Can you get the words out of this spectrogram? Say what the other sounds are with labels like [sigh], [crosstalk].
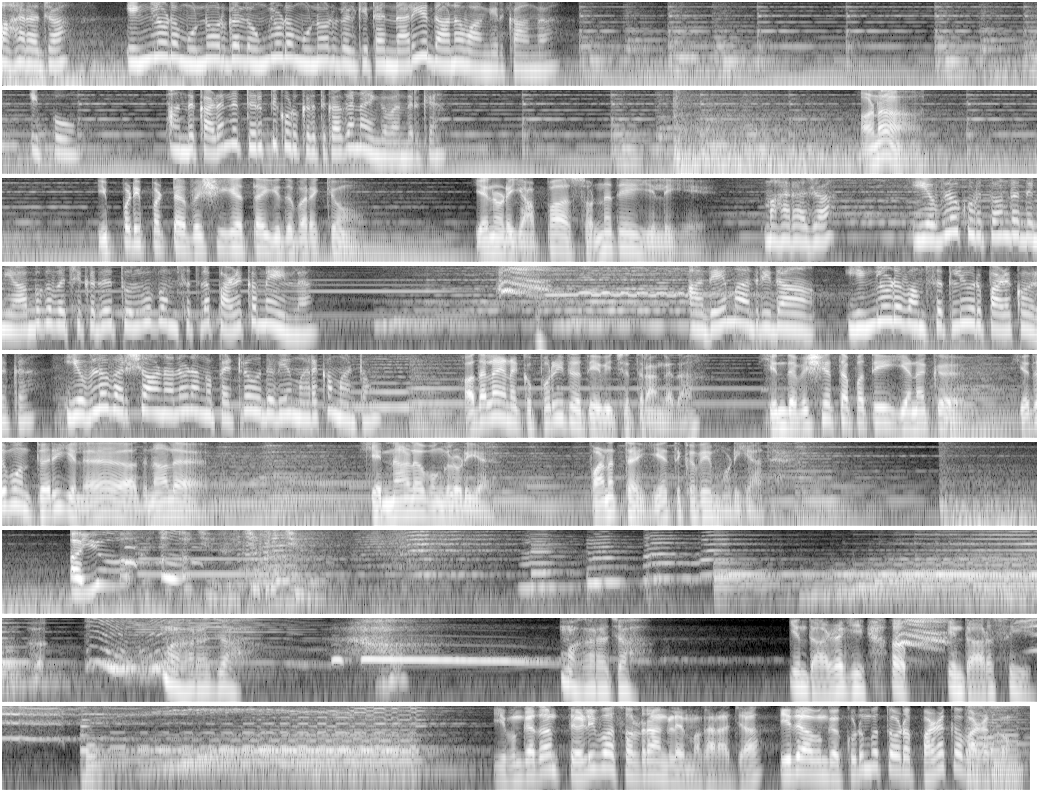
மகாராஜா எங்களோட முன்னோர்கள் உங்களோட முன்னோர்கள் கிட்ட நிறைய தானம் வாங்கியிருக்காங்க. இப்போ அந்த கடனை திருப்பி கொடுக்கறதுக்காக நான் இங்க வந்திருக்கேன். ஆனா இப்படிப்பட்ட விஷயத்தை இதுவரைக்கும் என்னுடைய அப்பா சொன்னதே இல்லையே. மகாராஜா எவ்வளோ கொடுத்தோன்றத ஞாபகம் வச்சுக்கிறது துல்வ வம்சத்துல பழக்கமே இல்லை. அதே மாதிரி தான் எங்களோட வம்சத்துலயும் ஒரு பழக்கம் இருக்கு. எவ்வளோ வருஷம் ஆனாலும் நாங்க பெற்ற உதவியை மறக்க மாட்டோம். அதெல்லாம் எனக்கு புரியுது தேவி சித்ராங்கதா இந்த விஷயத்தை பத்தி எனக்கு எதுவும் தெரியல அதனால என்னால உங்களுடைய பணத்தை ஏத்துக்கவே முடியாது. ஐயோ! மகாராஜா. மகாராஜா. இந்த அழகி இந்த அரசி. இவங்க தான் தெளிவா சொல்றாங்களே மகாராஜா. இது அவங்க குடும்பத்தோட பழக்க வழக்கம்.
